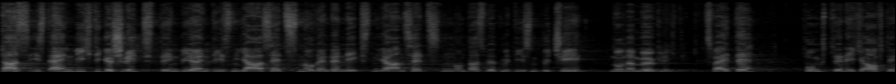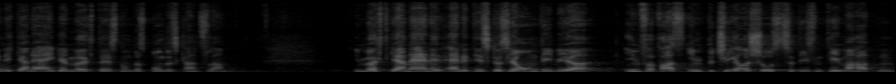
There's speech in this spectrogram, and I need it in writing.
das ist ein wichtiger Schritt, den wir in diesem Jahr setzen oder in den nächsten Jahren setzen und das wird mit diesem Budget nun ermöglicht. Zweiter Punkt, den ich, auf den ich gerne eingehen möchte, ist nun das Bundeskanzleramt. Ich möchte gerne eine, eine Diskussion, die wir im, Verfass-, im Budgetausschuss zu diesem Thema hatten,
